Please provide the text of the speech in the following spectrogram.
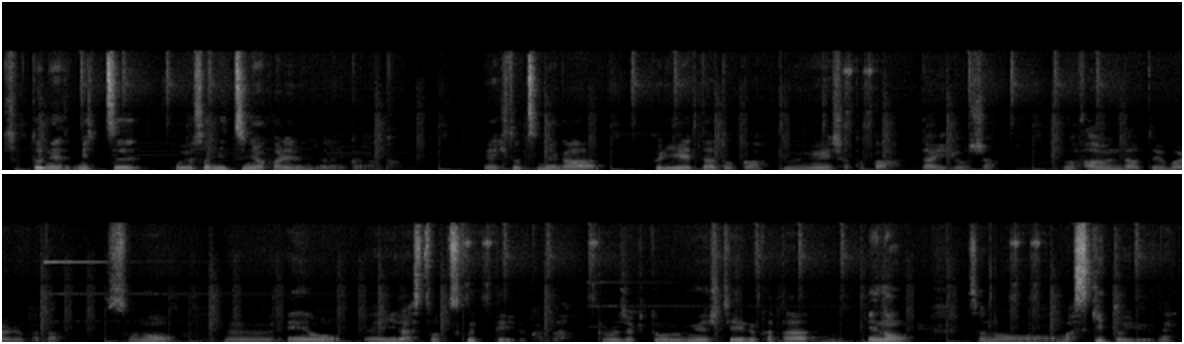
きっとね、3つ、およそ3つに分かれるんじゃないかなと。え1つ目が、クリエイターとか運営者とか代表者、ファウンダーと呼ばれる方、その、うん、絵を、イラストを作っている方、プロジェクトを運営している方への、その、まあ、好きというね、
